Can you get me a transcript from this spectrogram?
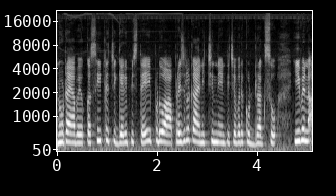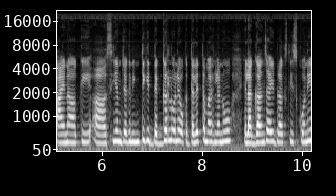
నూట యాభై ఒక్క సీట్లు ఇచ్చి గెలిపిస్తే ఇప్పుడు ఆ ప్రజలకు ఆయన ఇచ్చింది ఏంటి? చివరకు డ్రగ్స్. ఈవెన్ ఆయనకి ఆ, సీఎం జగన్ ఇంటికి దగ్గరలోనే ఒక దళిత మహిళను ఇలా గంజాయి డ్రగ్స్ తీసుకొని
